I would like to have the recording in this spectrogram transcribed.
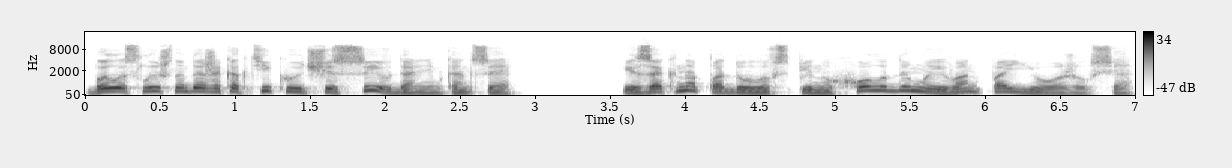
Было слышно даже, как тикают часы в дальнем конце. Из окна подуло в спину холодом, и Иван поежился.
